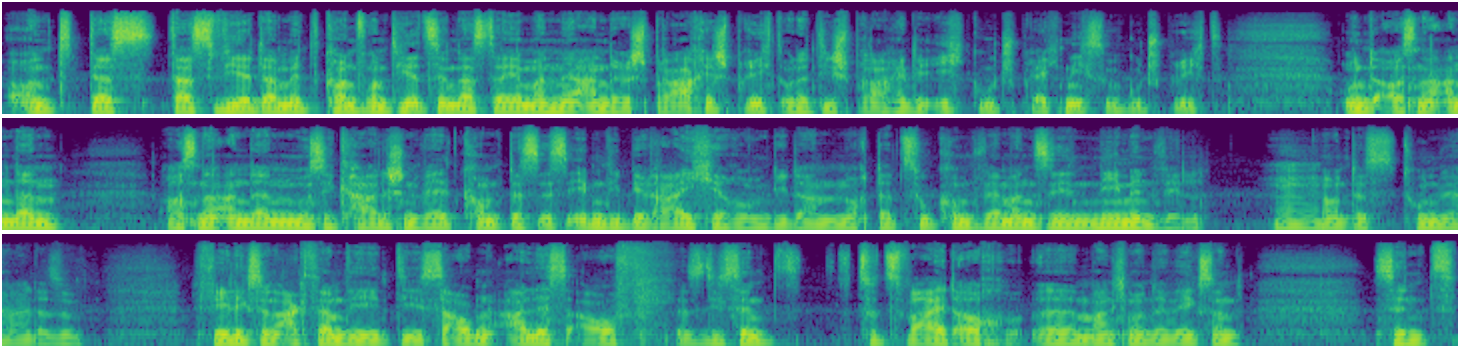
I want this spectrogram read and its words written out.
und das, dass wir damit konfrontiert sind, dass da jemand eine andere Sprache spricht oder die Sprache, die ich gut spreche, nicht so gut spricht und aus einer anderen, aus einer anderen musikalischen Welt kommt, das ist eben die Bereicherung, die dann noch dazu kommt, wenn man sie nehmen will. Mhm. Und das tun wir halt. Also Felix und Aktam, die, die saugen alles auf. Also die sind zu zweit auch äh, manchmal unterwegs und sind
